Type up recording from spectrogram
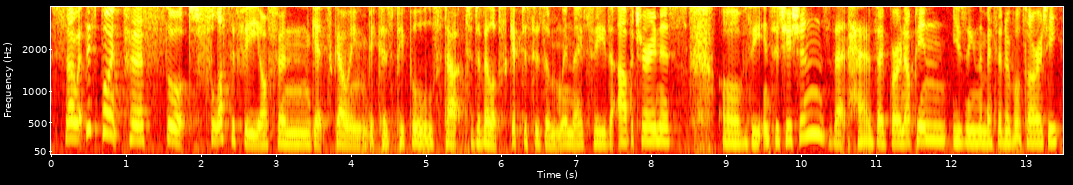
So at this point, Peirce thought philosophy often gets going because people start to develop skepticism when they see the arbitrariness of the institutions that have they've grown up in using the method of authority.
